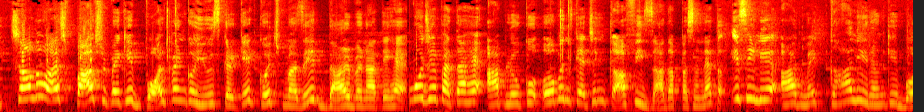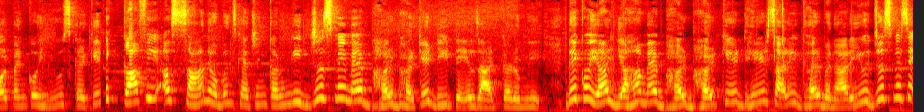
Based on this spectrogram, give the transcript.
चलो, आज पाँच रुपए की बॉल पेन को यूज़ करके कुछ मज़ेदार बनाते हैं। मुझे पता है आप लोगों को ओवन स्केचिंग काफ़ी ज़्यादा पसंद है तो इसीलिए आज मैं काले रंग की बॉल पेन को यूज़ करके एक काफ़ी आसान अर्बन स्केचिंग करूँगी, जिसमें मैं भर भर के डिटेल्स ऐड करूँगी। देखो यार, यहाँ मैं भर भर के ढेर सारे घर बना रही हूँ, जिसमें से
